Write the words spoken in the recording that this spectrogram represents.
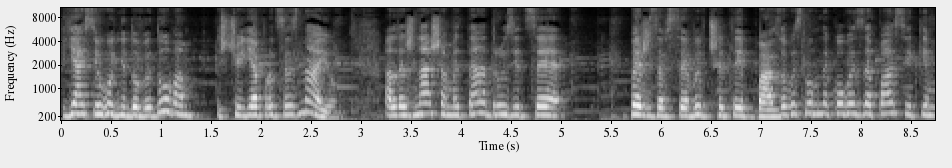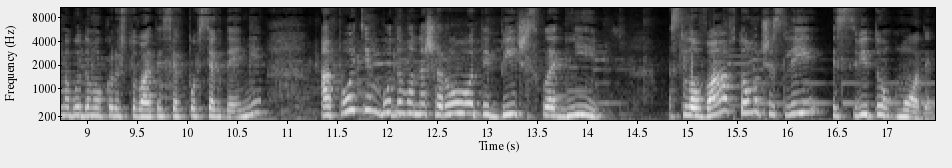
я сьогодні доведу вам, що я про це знаю. Але ж наша мета, друзі, це перш за все вивчити базовий словниковий запас, яким ми будемо користуватися в повсякденні, а потім будемо нашаровувати більш складні слова, в тому числі із світу моди.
